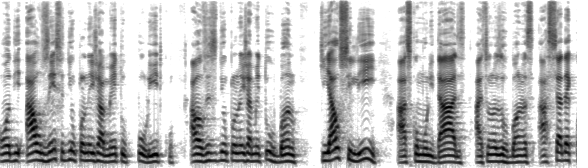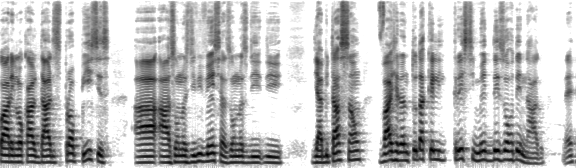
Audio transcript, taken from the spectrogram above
onde a ausência de um planejamento político, a ausência de um planejamento urbano que auxilie as comunidades, as zonas urbanas a se adequarem em localidades propícias às zonas de vivência, às zonas de, de, de habitação, vai gerando todo aquele crescimento desordenado. Né?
